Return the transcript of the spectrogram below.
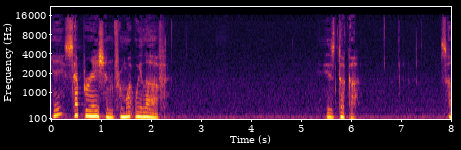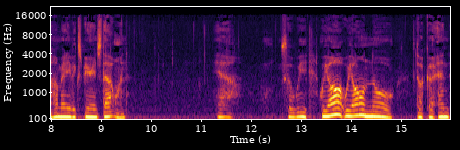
Okay? Separation from what we love is dukkha. So, how many have experienced that one? Yeah. So we, we, all, we all know dukkha, and,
